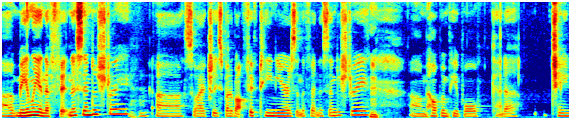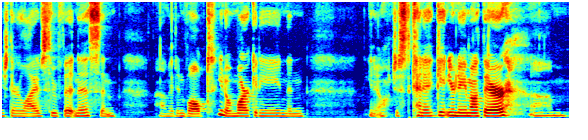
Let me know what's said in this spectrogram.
Uh, mainly in the fitness industry. Uh, so I actually spent about 15 years in the fitness industry, um, helping people kind of change their lives through fitness. And um, it involved, you know, marketing and, you know, just kind of getting your name out there. Um,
